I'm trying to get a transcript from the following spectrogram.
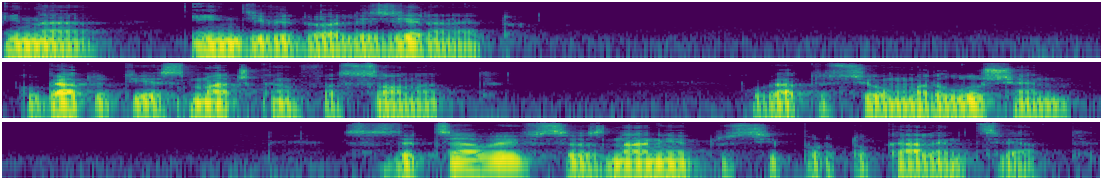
и на индивидуализирането. Когато ти е смачкан фасонът, когато си умърлушен, съзерцавай в съзнанието си портокален цвят,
